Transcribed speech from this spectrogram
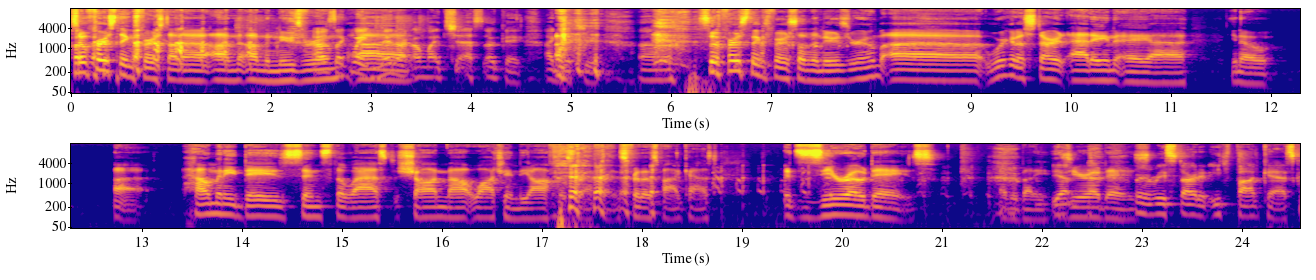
So first things first on uh, on on the newsroom. I was like, wait, men uh, aren't on my chest. Okay, I get you. Uh, so first things first on the newsroom. Uh, we're gonna start adding a, uh, you know, uh, how many days since the last Sean not watching The Office reference for this podcast? It's zero days. Everybody, Yep. zero days. we restarted each podcast.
